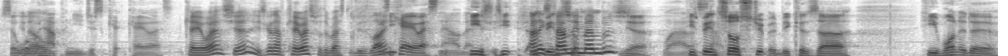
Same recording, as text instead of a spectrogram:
So you what know. would happen? You just K- KOS. KOS, yeah, he's going to have KOS for the rest of his life. He's KOS now then. He's, he, he's and his family so- members. Yeah. Wow, He's that's been so stupid because uh, he wanted to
